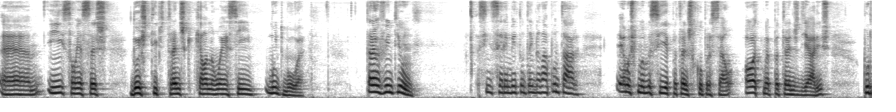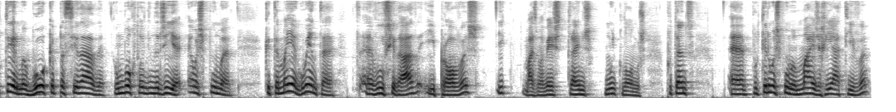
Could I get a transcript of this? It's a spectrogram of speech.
Uh, e são esses dois tipos de treinos que, ela não é assim muito boa. Treino 21, sinceramente não tenho nada a apontar. É uma espuma macia para treinos de recuperação, ótima para treinos diários, por ter uma boa capacidade, um bom retorno de energia, é uma espuma que também aguenta a velocidade e provas e, mais uma vez, treinos muito longos. Portanto, por ter uma espuma mais reativa,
